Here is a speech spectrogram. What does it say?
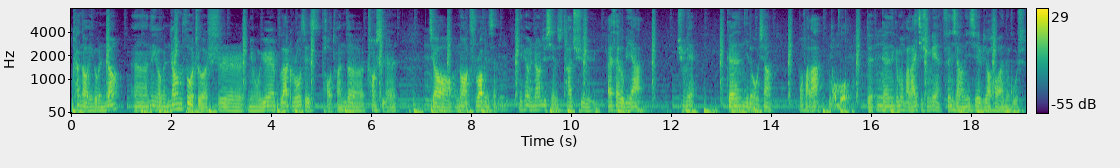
看到一个文章，嗯，那个文章的作者是纽约 Black Roses 跑团的创始人，叫 Knox Robinson。那篇文章就写的是他去埃塞俄比亚训练，跟你的偶像莫法拉老莫，对，跟跟莫法拉一起训练，分享了一些比较好玩的故事。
